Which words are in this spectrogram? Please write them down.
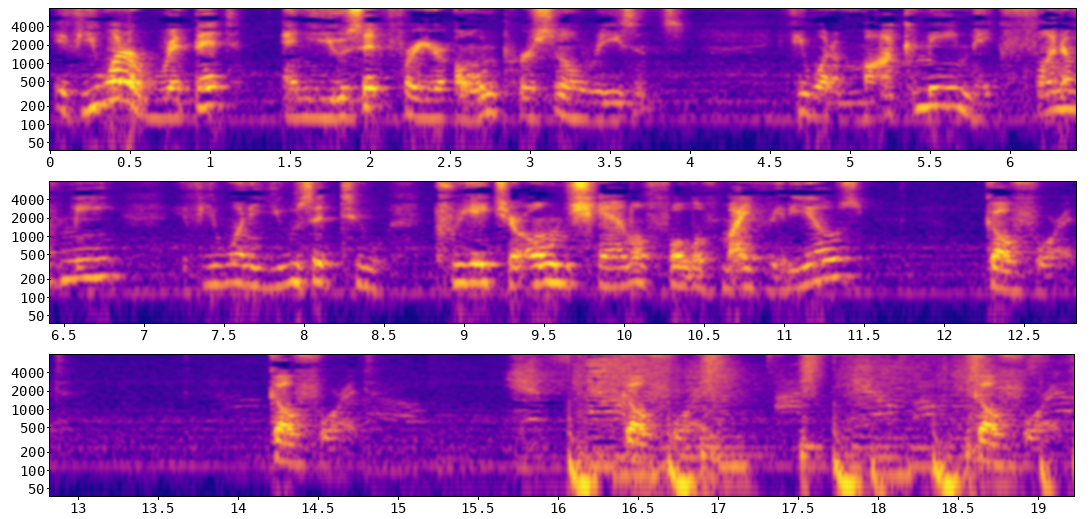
if you want to rip it and use it for your own personal reasons, if you want to mock me, make fun of me, if you want to use it to create your own channel full of my videos, go for it. Go for it. Go for it. Go for it.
